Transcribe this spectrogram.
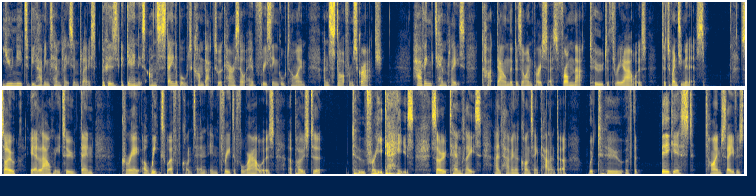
you need to be having templates in place because, again, it's unsustainable to come back to a carousel every single time and start from scratch. Having templates cut down the design process from that two to three hours to 20 minutes. So it allowed me to then create a week's worth of content in three to four hours opposed to two, three days. So templates and having a content calendar were two of the biggest time savers,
